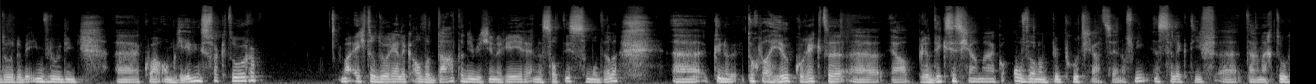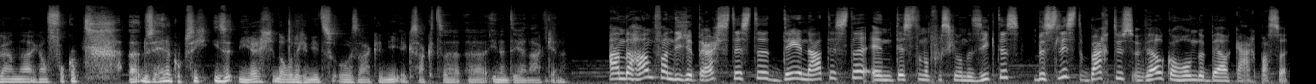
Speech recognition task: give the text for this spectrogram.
door de beïnvloeding qua omgevingsfactoren. Maar echter door eigenlijk al de data die we genereren en de statistische modellen, uh, kunnen we toch wel heel correcte uh, ja, predicties gaan maken of dat een pup goed gaat zijn of niet. En selectief uh, daar naartoe gaan, gaan fokken. dus eigenlijk op zich is het niet erg dat we de genetische oorzaken niet exact in het DNA kennen. Aan de hand van die gedragstesten, DNA-testen en testen op verschillende ziektes beslist Bart dus welke honden bij elkaar passen.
